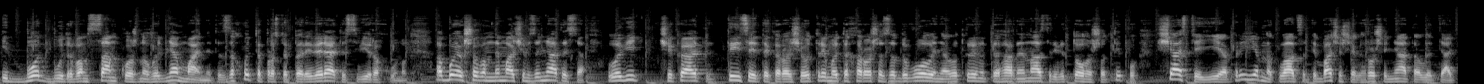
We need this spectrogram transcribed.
і бот буде вам сам кожного дня майнити. Заходьте, просто перевіряйте свій рахунок. Або якщо вам нема чим зайнятися, ловіть, чекайте, тисяйте, коротше, отримуйте хороше задоволення, отримуйте гарний настрій від того, що типу щастя є, приємно клацати, бачиш, як грошенята летять,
